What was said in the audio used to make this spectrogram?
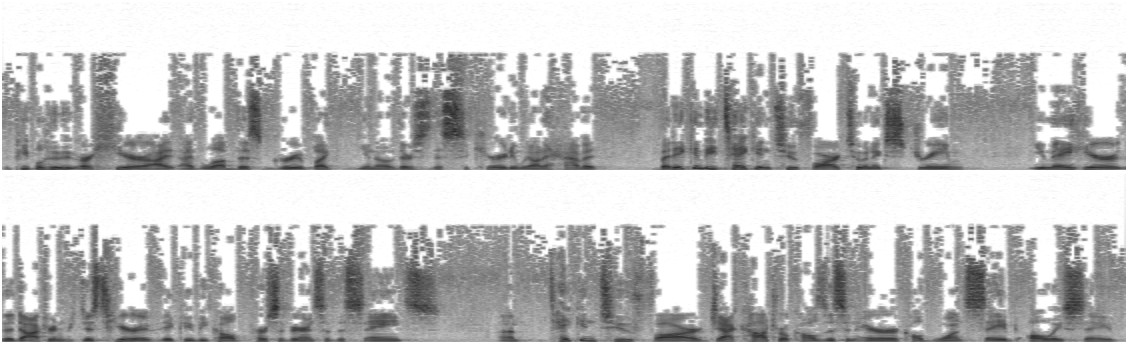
the people who are here, I, I love this group. Like, you know, there's this security, we ought to have it. But it can be taken too far to an extreme. You may hear the doctrine, just here, it, it can be called perseverance of the saints. Um, taken too far, Jack Cottrell calls this an error called once saved, always saved.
